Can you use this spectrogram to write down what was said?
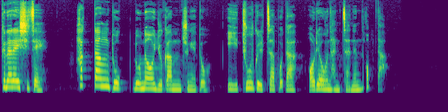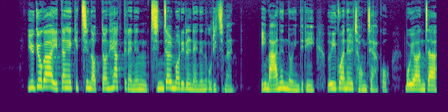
그날의 시제, 학당 독 논어 유감 중에도 이 두 글자보다 어려운 한자는 없다. 유교가 이 땅에 끼친 어떤 해악들에는 진절머리를 내는 우리지만 이 많은 노인들이 의관을 정제하고 모여 앉아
